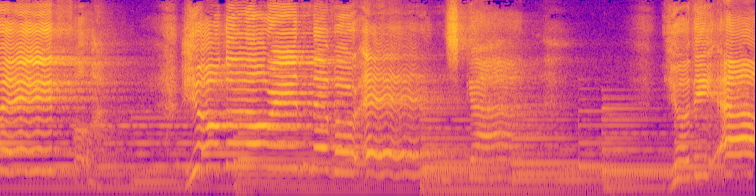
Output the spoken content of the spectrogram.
faithful. Your glory never ends, God. You're the Alpha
